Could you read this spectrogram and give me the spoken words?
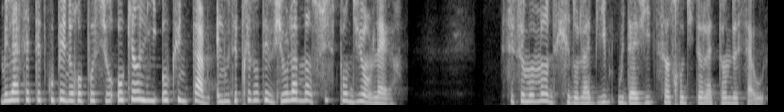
Mais là, cette tête coupée ne repose sur aucun lit, aucune table. Elle nous est présentée violemment, suspendue en l'air. C'est ce moment décrit dans la Bible où David s'introduit dans la tente de Saoul.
